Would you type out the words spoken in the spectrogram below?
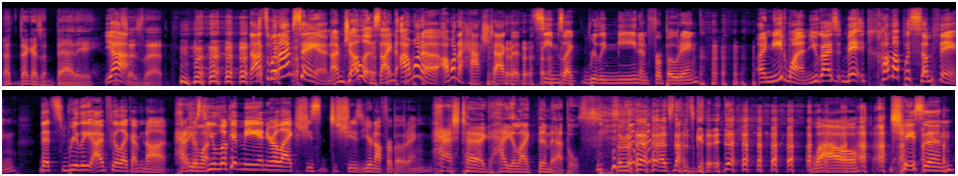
That that guy's a bad A. Yeah. says that. That's what I'm saying. I'm jealous. I, I want to I want a hashtag that seems like really mean and foreboding. I need one. You guys may, come up with something that's really. I feel like I'm not. How I you just, li- you look at me and you're like, she's she's. You're not foreboding. Hashtag how you like them apples. So that's not as good. Wow, Jason.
